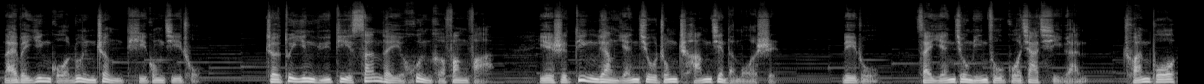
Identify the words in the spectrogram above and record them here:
来为因果论证提供基础。这对应于第三类混合方法，也是定量研究中常见的模式。例如，在研究民族国家起源、传播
